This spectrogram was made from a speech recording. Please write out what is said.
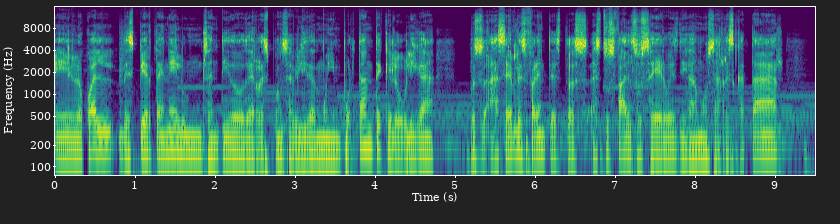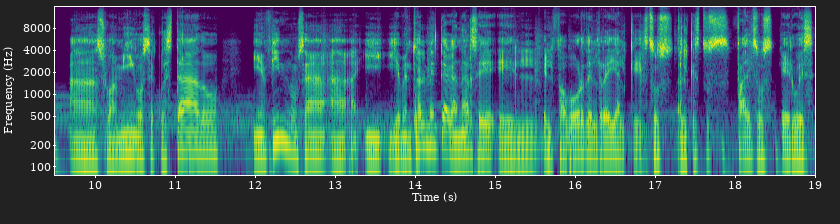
Eh, lo cual despierta en él un sentido de responsabilidad muy importante que lo obliga pues a hacerles frente a estos, falsos héroes, digamos, a rescatar a su amigo secuestrado y en fin, o sea, y, eventualmente a ganarse el, favor del rey al que estos, al que estos falsos héroes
